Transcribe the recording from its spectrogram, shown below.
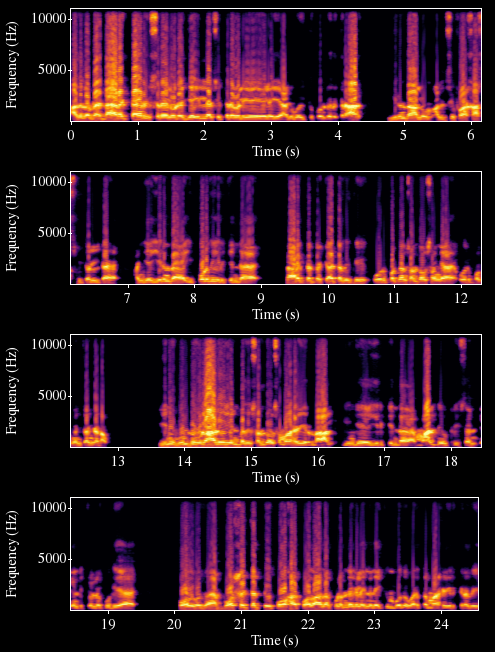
அதனோட டைரக்டர் இஸ்ரேலுடைய ஜெயிலில் சித்திரவெளியை அனுபவித்துக் கொண்டிருக்கிறார். இருந்தாலும் அல்சிஃபா ஹாஸ்பிட்டல்கிட்ட அங்கே இருந்த இப்பொழுது இருக்கின்ற டைரக்டர்கிட்ட கேட்டதுக்கு ஒரு பக்கம் சந்தோஷங்க ஒரு பக்கம் சங்கடம். இனி குண்டு உலாது என்பது சந்தோஷமாக இருந்தால் இங்கே இருக்கின்ற மால் நியூட்ரிஷன் என்று சொல்லக்கூடிய போஷச்சத்து போக போதாத குழந்தைகளை நினைக்கும் போது வருத்தமாக இருக்கிறது.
